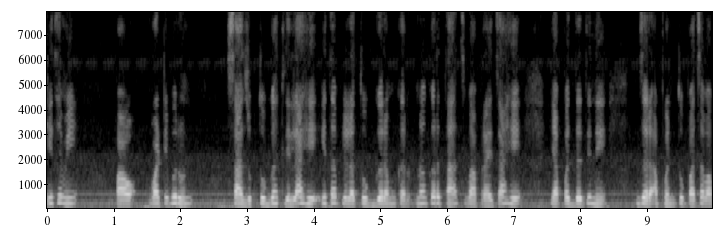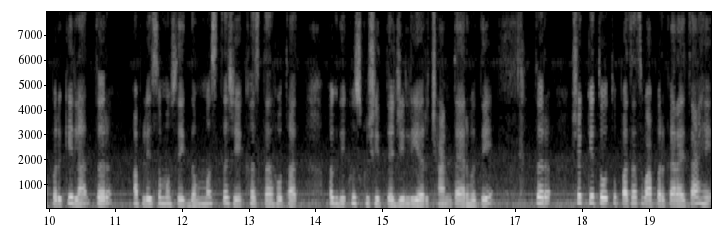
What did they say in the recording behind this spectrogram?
इथं मी पाव वाटी भरून साजूक तूप घातलेलं आहे. इथं आपल्याला तूप गरम कर न करताच वापरायचं आहे. या पद्धतीने जर आपण तुपाचा वापर केला तर आपले समोसे एकदम मस्त असे खस्ता होतात. अगदी खुसखुशीत त्याची लेअर छान तयार होते. तर शक्यतो तुपाचाच वापर करायचा आहे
